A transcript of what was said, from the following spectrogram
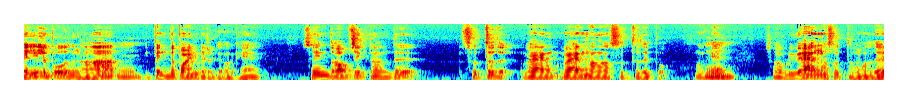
வெளியில் போகுதுன்னா இப்போ இந்த பாயிண்ட் இருக்குது ஓகே ஸோ இந்த ஆப்ஜெக்ட் வந்து சுற்றுது வேகம் வேகமாக தான் சுற்றுது இப்போது ஓகே ஸோ அப்படி வேகமாக சுற்றும் போது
